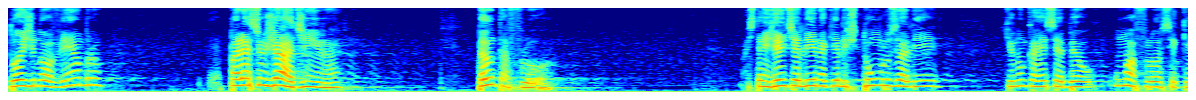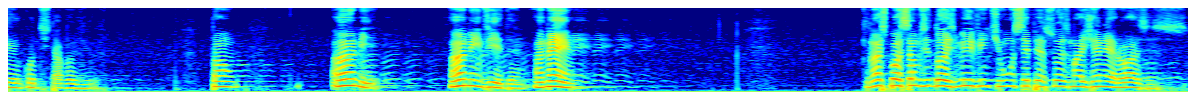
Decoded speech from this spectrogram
2 de novembro, parece um jardim, né? Tanta flor. Mas tem gente ali naqueles túmulos ali que nunca recebeu uma flor sequer enquanto estava vivo. Então, ame, ame em vida. Amém. Que nós possamos em 2021 ser pessoas mais generosas.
